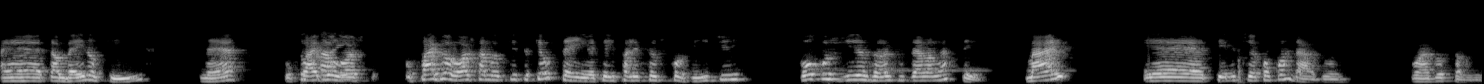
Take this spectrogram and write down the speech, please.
é, também não quis, né? O pai, pai, biológico, o pai biológico, a notícia que eu tenho é que ele faleceu de Covid poucos dias antes dela nascer. Mas é, que ele tinha concordado com a adoção,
